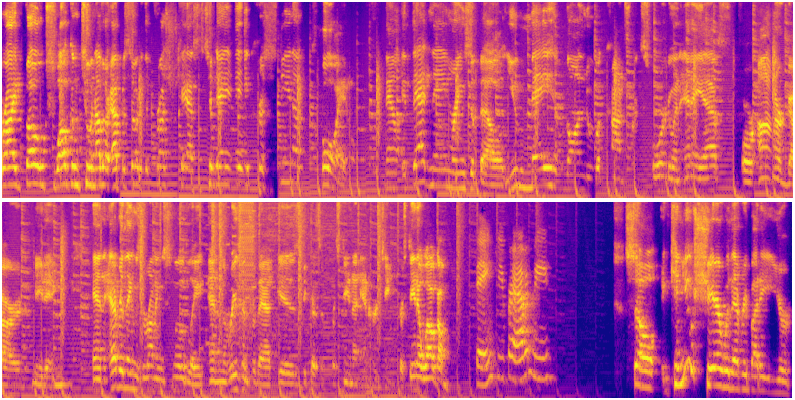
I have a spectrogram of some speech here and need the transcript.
right, folks, welcome to another episode of the Crushcast. Today, Kristina Coyle. Now, if that name rings a bell, you may have gone to a conference or to an NAF or Honor Guard meeting, and everything's running smoothly. And the reason for that is because of Kristina and her team. Kristina, welcome. Thank you for having me. So, can you share with everybody your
